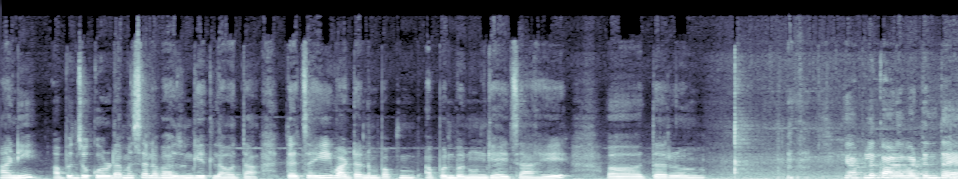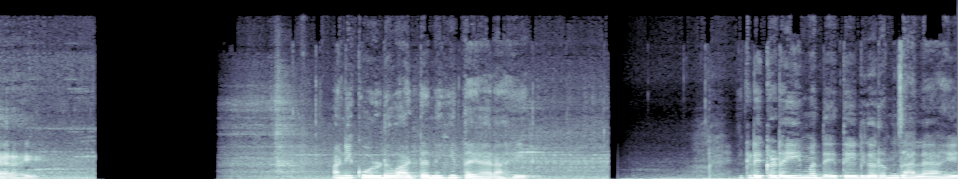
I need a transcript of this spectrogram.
आणि आपण जो कोरडा मसाला भाजून घेतला होता त्याचंही वाटण आपण बनवून घ्यायचं आहे. तर हे आपलं काळं वाटण तयार आहे. आणि कोरडं वाटणही तयार आहे. इकडे कढईमध्ये तेल गरम झालं आहे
